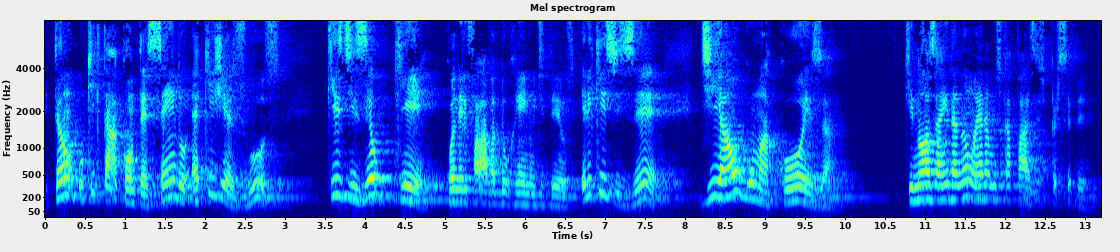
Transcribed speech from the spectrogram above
Então, o que está acontecendo é que Jesus quis dizer o que quando ele falava do reino de Deus? Ele quis dizer de alguma coisa que nós ainda não éramos capazes de perceber.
